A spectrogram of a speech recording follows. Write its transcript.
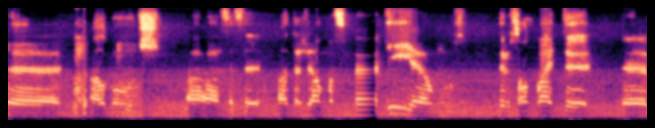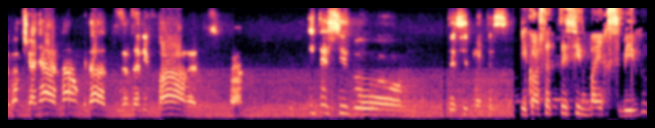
uh, alguns a, a, a, a, alguma simpatia, alguns ter o soundbite uh, vamos ganhar, não, cuidado, precisamos é de votar. E tem sido, tem sido muito assim. E Costa tem sido bem recebido?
